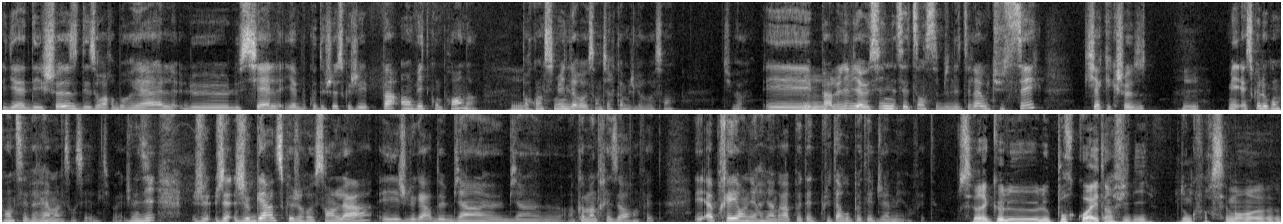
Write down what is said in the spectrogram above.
il y a des choses, des aurores boréales, le, le ciel. Il y a beaucoup de choses que j'ai pas envie de comprendre Mm. pour continuer de les ressentir comme je les ressens. Tu vois. Et Mm. par le livre, il y a aussi une- cette sensibilité-là où tu sais qu'il y a quelque chose. Mm. Mais est-ce que le comprendre, c'est vraiment essentiel tu vois? Je me dis, je, je- je garde ce que je ressens là et je le garde bien, euh, bien euh, comme un trésor, en fait. Et après, on y reviendra peut-être plus tard ou peut-être jamais, en fait. C'est vrai que le, le pourquoi est infini. Donc forcément, euh,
